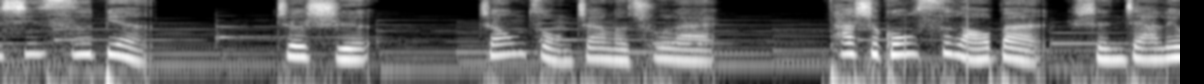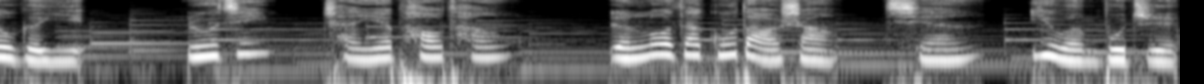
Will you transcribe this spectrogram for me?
心思变，这时，张总站了出来。他是公司老板，身价六个亿。如今产业泡汤，人落在孤岛上，钱一文不值。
